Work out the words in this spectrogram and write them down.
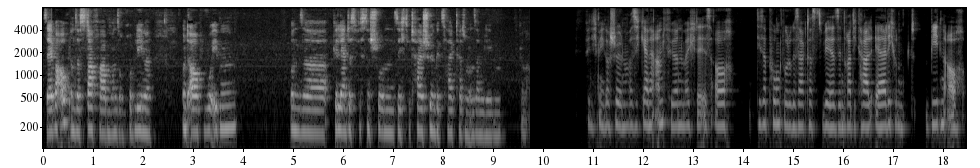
selber auch unser Stuff haben, unsere Probleme und auch wo eben unser gelerntes Wissen schon sich total schön gezeigt hat in unserem Leben. Genau. Finde ich mega schön. Was ich gerne anführen möchte, ist auch, dieser Punkt, wo du gesagt hast, wir sind radikal ehrlich und bieten auch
